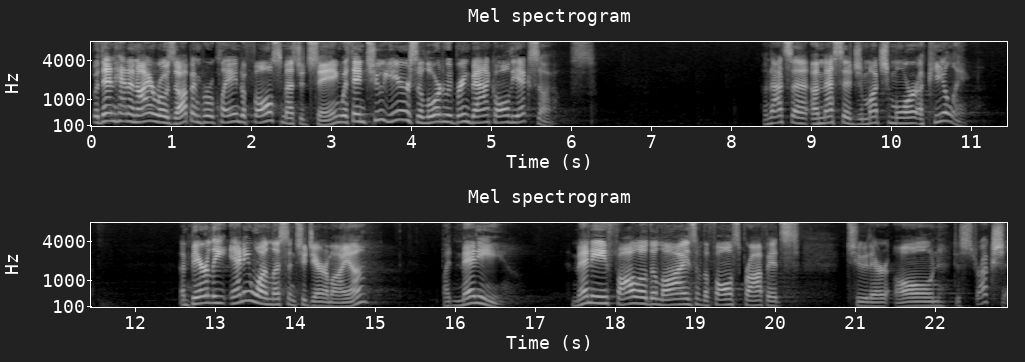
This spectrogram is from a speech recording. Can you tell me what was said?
But then Hananiah rose up and proclaimed a false message, saying, Within two years, the Lord would bring back all the exiles. And that's a, a message much more appealing. And barely anyone listened to Jeremiah, but many, many followed the lies of the false prophets to their own destruction.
